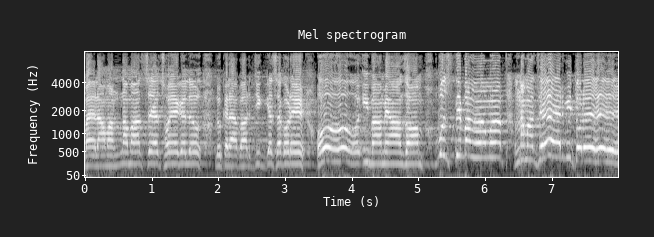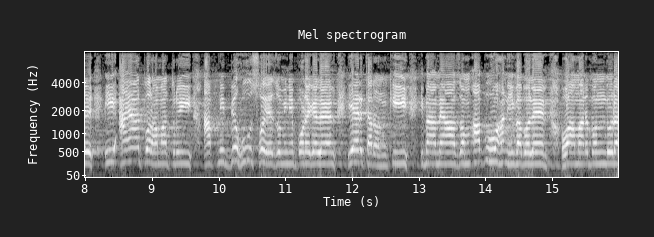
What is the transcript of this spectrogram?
ভাইয়ের, আমার নামাজ শেষ হয়ে গেল। লোকেরা আবার জিজ্ঞাসা করে, ও ইমামে আজম, বুঝতে পারলাম নামাজের ভিতরে। এই আয়াত পড়া মাত্রই আপনি বেহুশ হয়ে জমিনে পড়ে গেলেন। এর কারণ কি? ইমামে আজম আবু হানিবা বলেন, ও আমার বন্ধুরা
